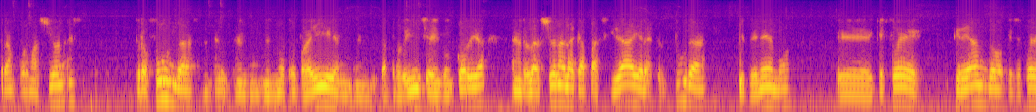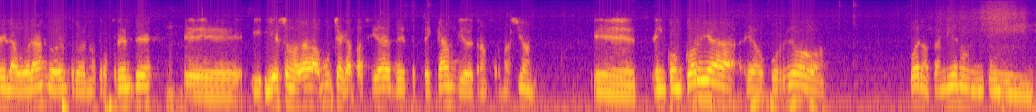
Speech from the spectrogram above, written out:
transformaciones profundas en, en, en nuestro país, en, en la provincia y en Concordia, en relación a la capacidad y a la estructura que tenemos, eh, que fue creando, que se fue elaborando dentro de nuestro frente, eh, y, y, eso nos daba mucha capacidad de, de cambio, de transformación. Eh, en Concordia eh, ocurrió, bueno, también un, un,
